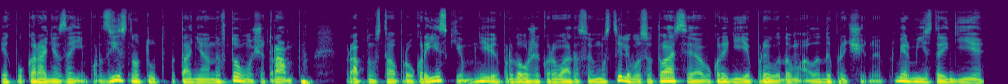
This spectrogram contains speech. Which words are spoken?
як покарання за імпорт. Звісно, тут питання не в тому, що Трамп раптом став проукраїнським. Ні, він продовжує керувати своєму стилі, бо ситуація в Україні є приводом, але не причиною. Прем'єр-міністр Індії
